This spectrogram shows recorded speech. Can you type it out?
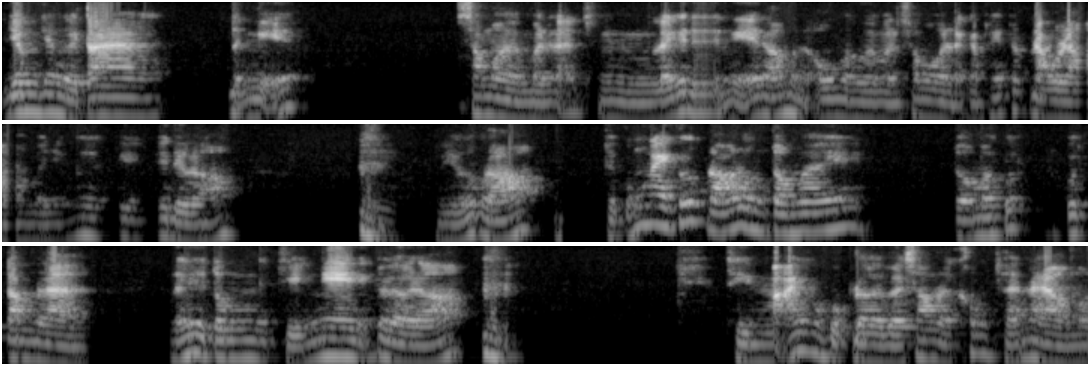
dâng cho người ta định nghĩa xong rồi mình lại lấy cái định nghĩa đó mình ôm vào người mình xong rồi lại cảm thấy rất đau lòng về những cái, cái, cái điều đó. Vì lúc đó thì cũng ngay cái lúc đó luôn tôi mới tôi mới quyết quyết tâm là nếu như tôi chỉ nghe những cái lời đó thì mãi trong cuộc đời về sau này không thể nào mà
